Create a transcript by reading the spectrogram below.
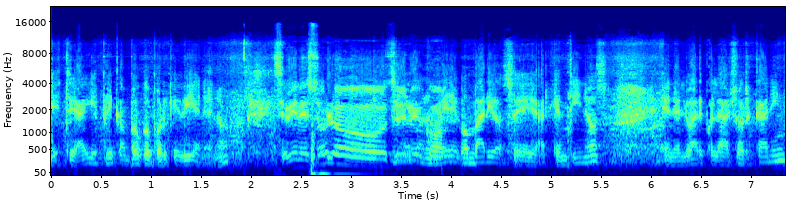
este, ahí explica un poco por qué viene, ¿no? ¿Se viene solo o se viene con, con.? viene con varios eh, argentinos en el barco la George Canning,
